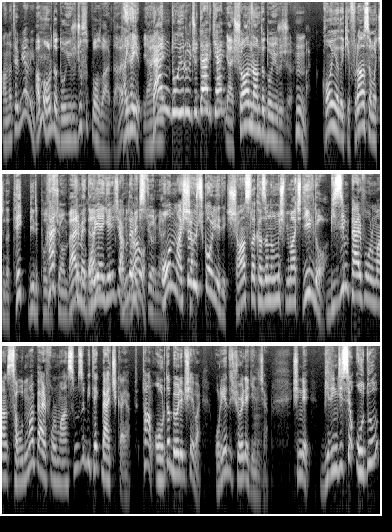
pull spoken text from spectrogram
Anlatabiliyor muyum? Ama orada doyurucu futbol vardı abi. Hayır hayır. Yani, Ben doyurucu derken yani şu anlamda doyurucu. Bak Konya'daki Fransa maçında tek bir pozisyon Heh, vermeden oraya geleceğim. Onu demek Bravo. istiyorum yani. 10 maçta Şa- 3 gol yedik. şansla kazanılmış bir maç değildi o. Bizim performans, savunma performansımızı bir tek Belçika yaptı. Tamam orada böyle bir şey var. Oraya da şöyle geleceğim. Şimdi birincisi odu.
